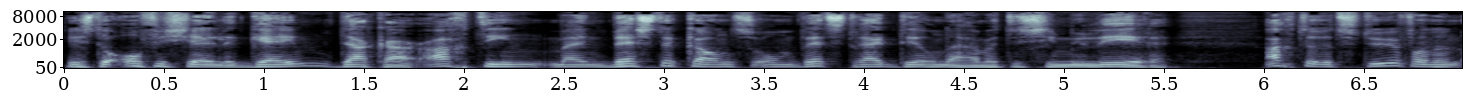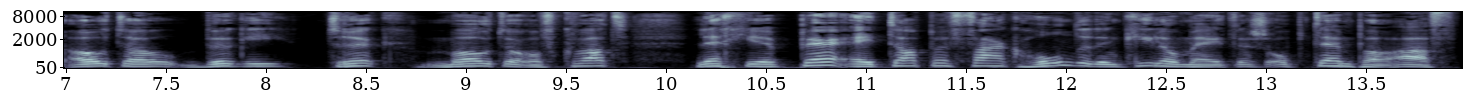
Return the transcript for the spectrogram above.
is de officiële game Dakar 18 mijn beste kans om wedstrijddeelname te simuleren. Achter het stuur van een auto, buggy, truck, motor of quad leg je per etappe vaak honderden kilometers op tempo af.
